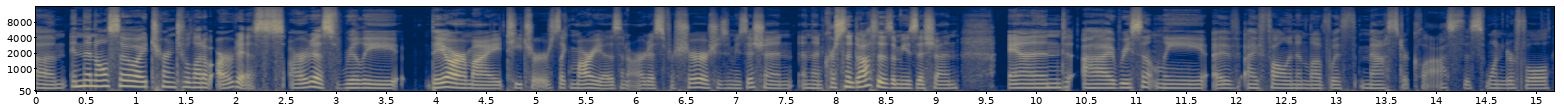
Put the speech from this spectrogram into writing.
Um, and then also, I turn to a lot of artists. Artists really, they are my teachers. Like Maria is an artist for sure. She's a musician. And then Krishna Das is a musician. And I recently, I've, I've fallen in love with Masterclass, this wonderful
